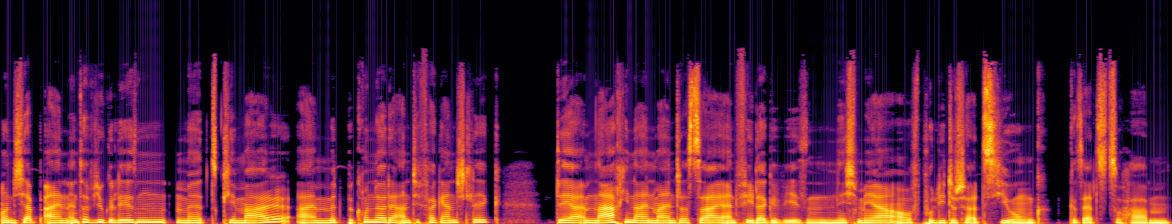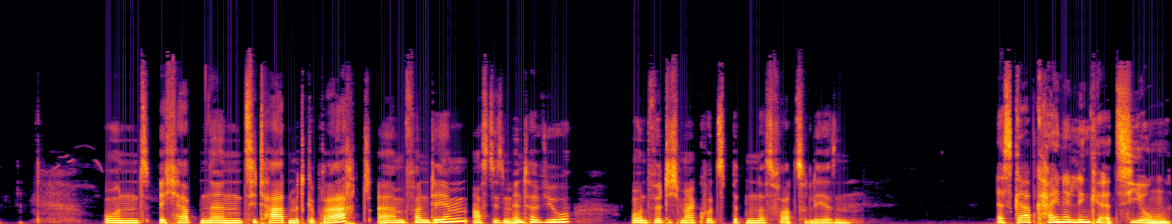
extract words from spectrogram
Und ich habe ein Interview gelesen mit Kemal, einem Mitbegründer der Antifa Genschlik, der im Nachhinein meinte, es sei ein Fehler gewesen, nicht mehr auf politische Erziehung gesetzt zu haben. Und ich habe ein Zitat mitgebracht ähm, von dem aus diesem Interview und würde dich mal kurz bitten, das vorzulesen. Es gab keine linke Erziehung.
